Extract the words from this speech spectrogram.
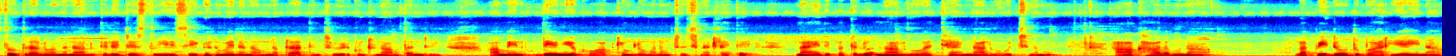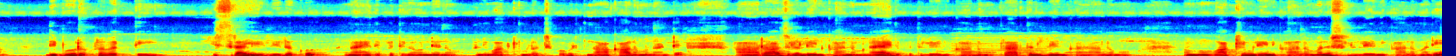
స్తోత్రాలు వందనాలు తెలియజేస్తూ ఏసీ ఘనమైన నామన ప్రార్థించి వేడుకుంటున్నాం. తండ్రి ఆమె దేవుని యొక్క వాక్యంలో మనం చూసినట్లయితే న్యాయాధిపతులు నాలుగో అధ్యాయం నాలుగో వచ్చినము ఆ కాలమున లపిదోతు భార్య అయిన దిబూర ప్రవక్తి ఇస్రాయేలీలకు న్యాయాధిపతిగా ఉండెను అని వాక్యంలో చెప్పబడుతుంది. ఆ కాలమున అంటే ఆ రాజులు లేని కాలము న్యాయాధిపతి లేని కాలము ప్రార్థన లేని కాలము వాక్యం లేని కాలం మనుషులు లేని కాలం అని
